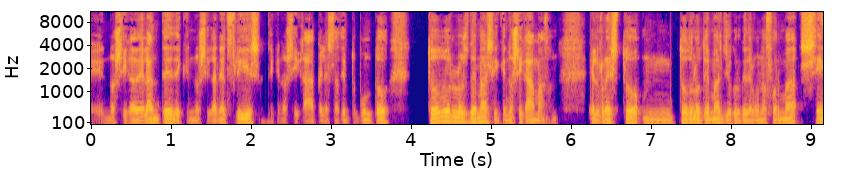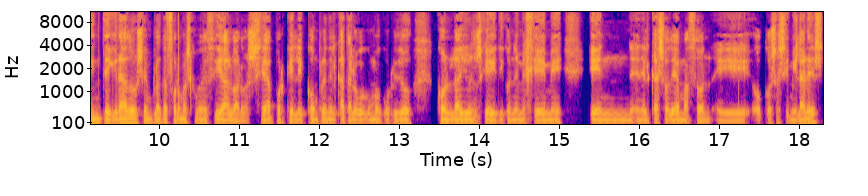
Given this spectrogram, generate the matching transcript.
eh, no siga adelante, de que no siga Netflix, de que no siga Apple hasta cierto punto todos los demás y que no siga Amazon. El resto, mm, todos los demás, yo creo que de alguna forma, sea integrados en plataformas, como decía Álvaro, sea porque le compren el catálogo como ha ocurrido con Lionsgate y con MGM en, en el caso de Amazon eh, o cosas similares.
